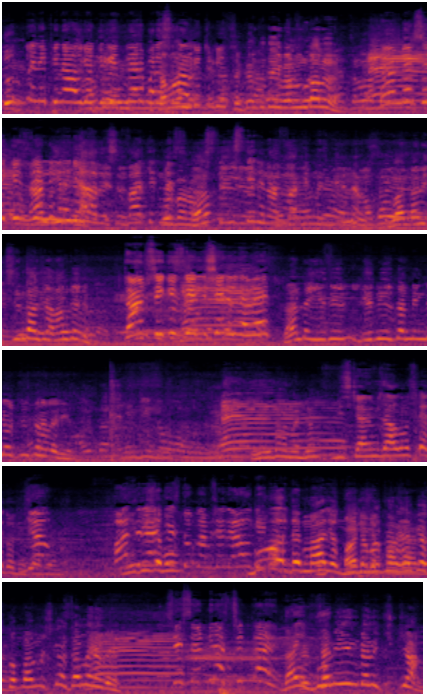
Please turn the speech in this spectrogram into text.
Tut lan ipini al götür getiler parasını al götür getir. Sıkıntı değil ben onu da alırım. Ben ver 850 lira gel. alırsın fark etmez. İste- İstediğin al fark etmez. Birini alırsın. Ulan ben ikisini de alacağım amcacığım. Tamam 850 şey lira ver. Ben de 700, 700'den 1400 lira veriyorum. İyi amcacığım. Biz kendimize aldığımız fiyat o Ya. Hazır herkes toplamış hadi al Bu getir. orada mal yok. Madem hazır herkes toplanmışken sen bana ver. Sen, sen biraz çık gayet. Dayı bu, Sen in beni çıkacağım.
